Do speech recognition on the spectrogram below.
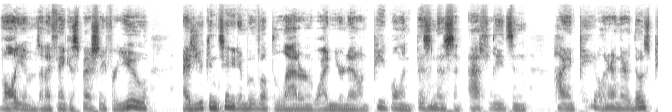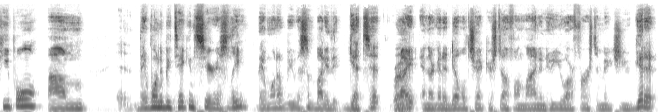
volumes. And I think especially for you, as you continue to move up the ladder and widen your net on people and business and athletes and high end people here and there, those people, um, they want to be taken seriously. They want to be with somebody that gets it, right? Right. And they're going to double check your stuff online and who you are first to make sure you get it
